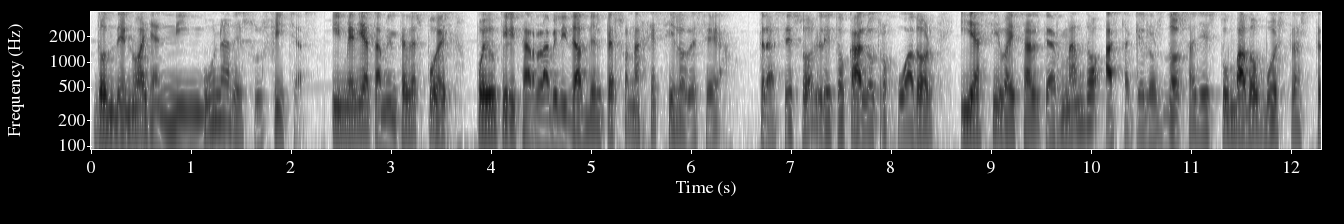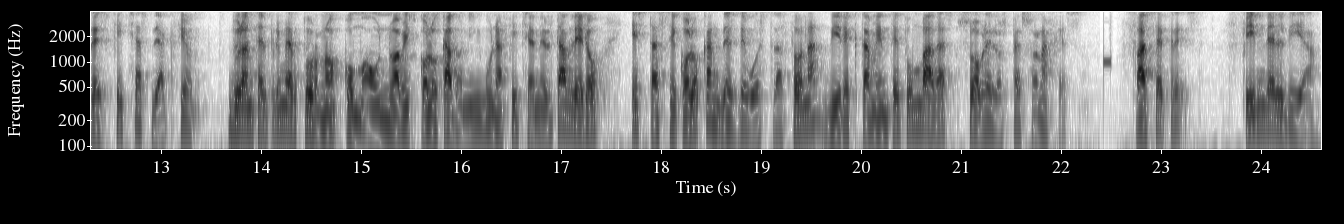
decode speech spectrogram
donde no haya ninguna de sus fichas. Inmediatamente después puede utilizar la habilidad del personaje si lo desea. Tras eso le toca al otro jugador y así vais alternando hasta que los dos hayáis tumbado vuestras tres fichas de acción. Durante el primer turno, como aún no habéis colocado ninguna ficha en el tablero, estas se colocan desde vuestra zona directamente tumbadas sobre los personajes. Fase 3. Fin del día.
